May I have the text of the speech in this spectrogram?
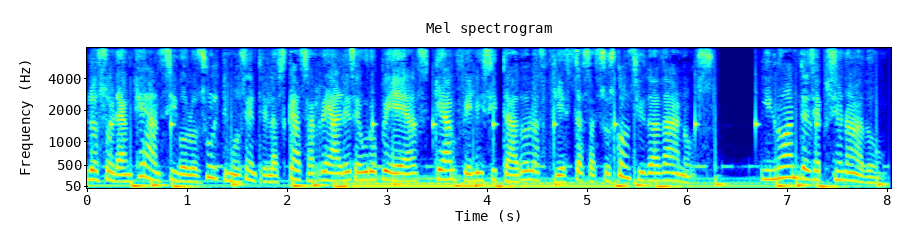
Los Orange han sido los últimos entre las casas reales europeas que han felicitado las fiestas a sus conciudadanos. Y no han decepcionado.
